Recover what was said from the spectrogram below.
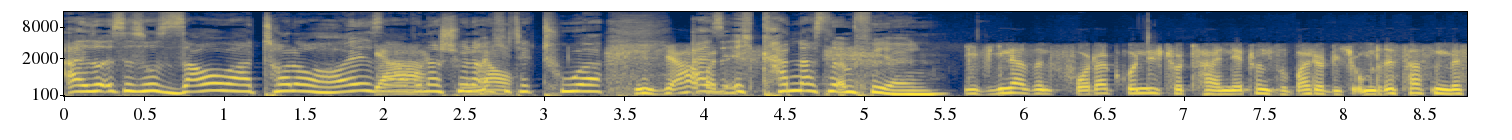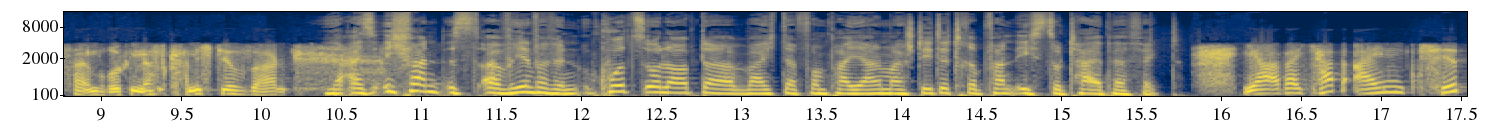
also es ist so sauber, tolle Häuser, Ja, wunderschöne genau. Architektur. Ja, also ich kann das nur empfehlen. Die Wiener sind vordergründig total nett und sobald du dich umdrehst, hast du ein Messer im Rücken, das kann ich dir sagen. Ja, also ich fand es auf jeden Fall für einen Kurzurlaub, da war ich da vor ein paar Jahren mal Städtetrip, fand ich es total perfekt. Ja, aber ich habe einen Tipp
